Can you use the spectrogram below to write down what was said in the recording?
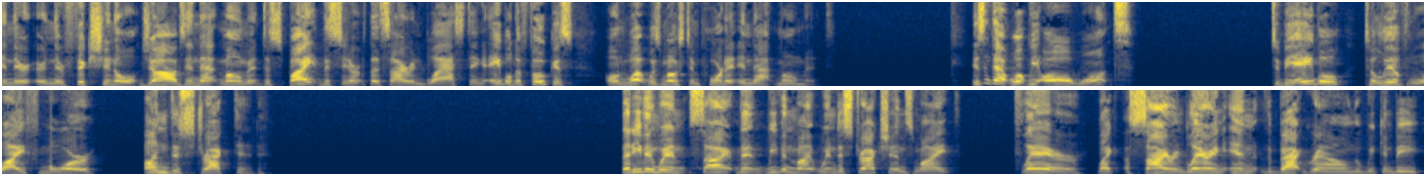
in their, in their fictional jobs in that moment, despite the, the siren blasting, able to focus on what was most important in that moment. Isn't that what we all want? To be able to live life more undistracted. That even when, that even when distractions might flare, like a siren blaring in the background, that we can be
